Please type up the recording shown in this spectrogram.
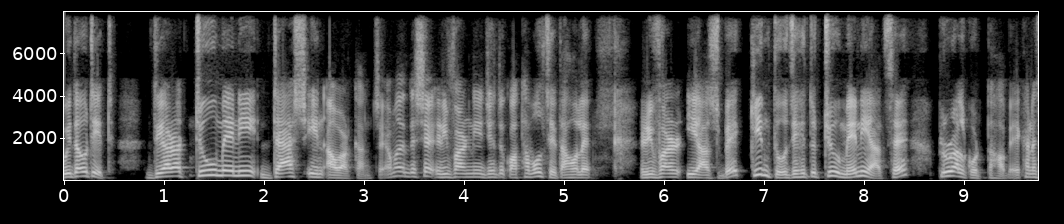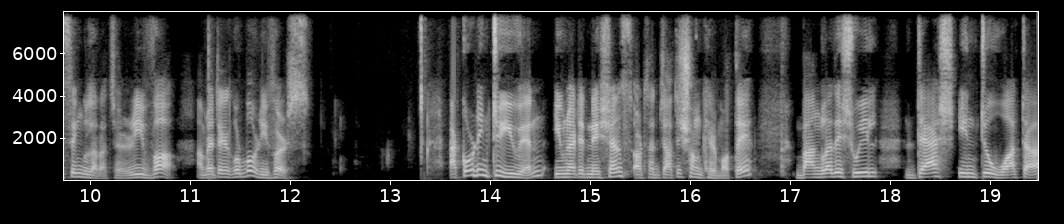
without it there are too many dash in our country আমাদের দেশে রিভার নিয়ে যেহেতু কথা বলছি, তাহলে রিভার ই আসবে। কিন্তু যেহেতু টু মেনি আছে প্লুরাল করতে হবে। এখানে সিঙ্গুলার আছে। রিভা আমরা এটাকে করব rivers according to UN United Nations অর্থাৎ জাতিসংঘের মতে, Bangladesh will dash in to water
